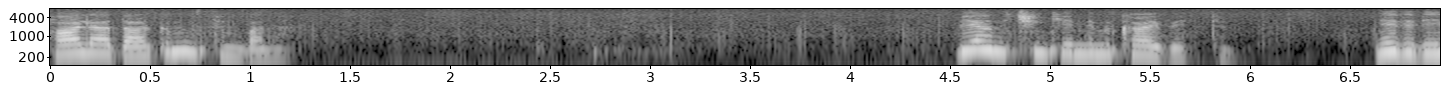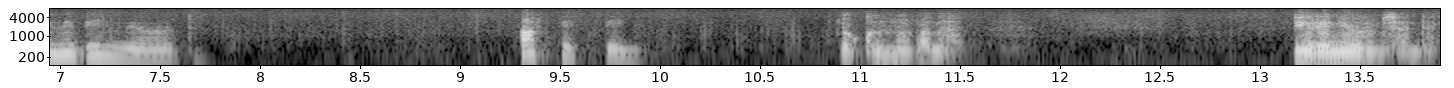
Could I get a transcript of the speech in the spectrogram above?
Hala dargın mısın bana? Bir an için kendimi kaybettim. Ne dediğimi bilmiyordum. Affet beni. Dokunma bana. İğreniyorum senden.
